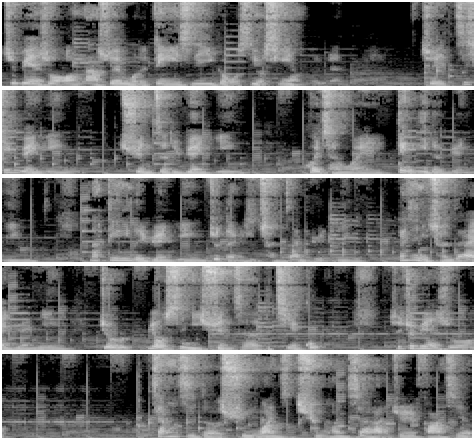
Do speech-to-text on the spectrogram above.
就变成说哦，那所以我的定义是一个我是有信仰的人，所以这些原因选择的原因会成为定义的原因，那定义的原因就等于是存在的原因。但是你存在的原因，就又是你选择的结果，所以就变成说，这样子的循环循环下来，就会发现，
